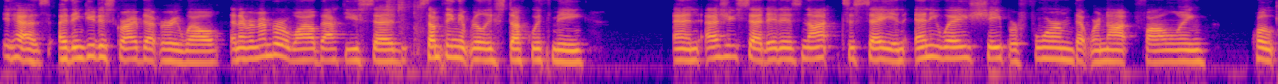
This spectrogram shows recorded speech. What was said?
It has. I think you described that very well. And I remember a while back you said something that really stuck with me. And as you said, it is not to say in any way, shape, or form that we're not following, quote,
